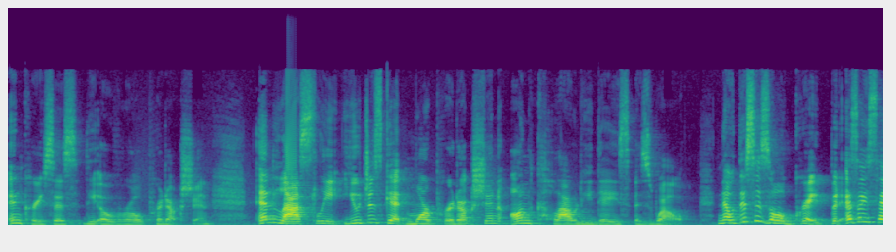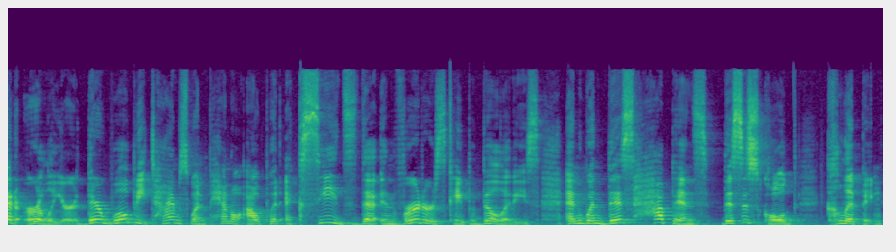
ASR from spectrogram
increases the overall production. And lastly, you just get more production on cloudy days as well. Now this is all great, but as I said earlier, there will be times when panel output exceeds the inverter's capabilities. And when this happens, this is called clipping.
